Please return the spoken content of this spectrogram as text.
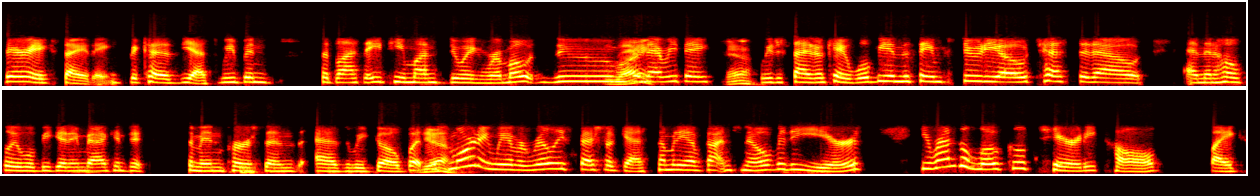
very exciting because, yes, we've been the last 18 months doing remote Zooms Right. and everything. Yeah. We decided, okay, we'll be in the same studio, test it out, and then hopefully we'll be getting back into some in persons as we go. But Yeah. this morning we have a really special guest, somebody I've gotten to know over the years. He runs a local charity called Bikes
